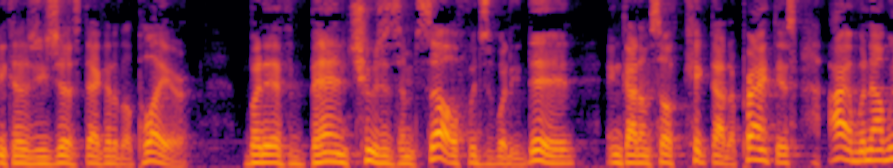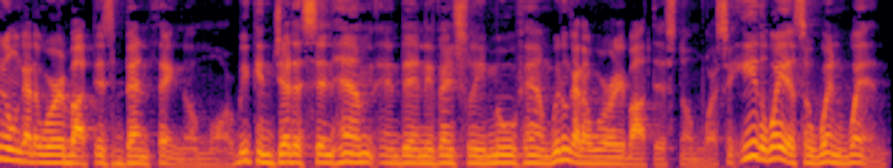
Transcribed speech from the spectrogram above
because he's just that good of a player. But if Ben chooses himself, which is what he did, and got himself kicked out of practice, all right, well, now we don't got to worry about this Ben thing no more. We can jettison him and then eventually move him. We don't got to worry about this no more. So either way, it's a win win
